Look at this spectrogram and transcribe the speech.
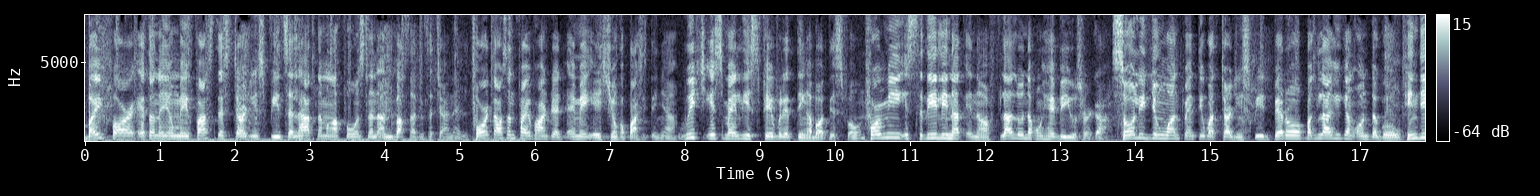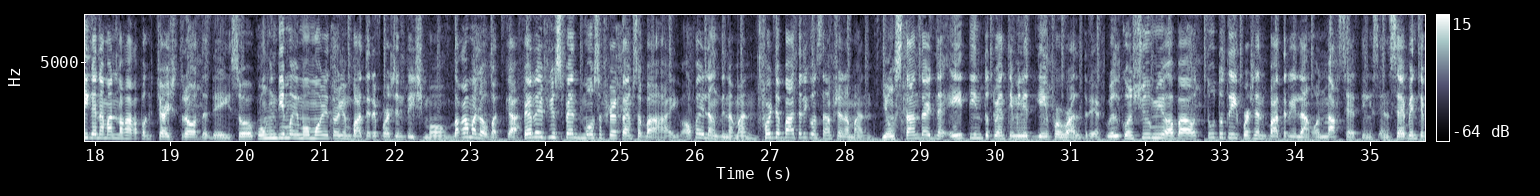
By far, ito na yung may fastest charging speed sa lahat ng mga phones na na-unbox natin sa channel. 4,500 mAh yung capacity niya, which is my least favorite thing about this phone. For me, it's really not enough, lalo na kung heavy user ka. Solid yung 120 watt charging speed, pero pag lagi kang on the go, hindi ka naman makakapag-charge throughout the day. So, kung hindi mo imo-monitor yung battery percentage mo, baka malobat ka. Pero if you spend most of your time sa bahay, okay lang din naman. For the battery consumption naman, yung standard na 18 to 20 minute game for Wild Rift will consume you about 2 to 3% battery lang on max settings and 70%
